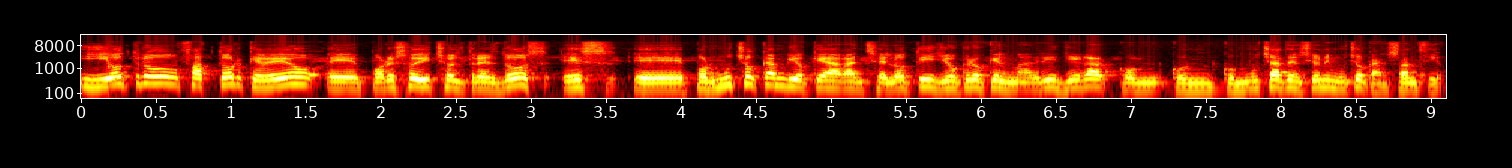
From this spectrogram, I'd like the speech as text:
Y otro factor que veo, eh, por eso he dicho el 3-2, es eh, por mucho cambio que haga Ancelotti, yo creo que el Madrid llega con, mucha tensión y mucho cansancio.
